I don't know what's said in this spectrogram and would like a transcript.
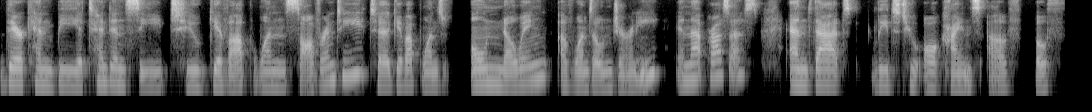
there can be a tendency to give up one's sovereignty, to give up one's own knowing of one's own journey in that process. And that leads to all kinds of both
